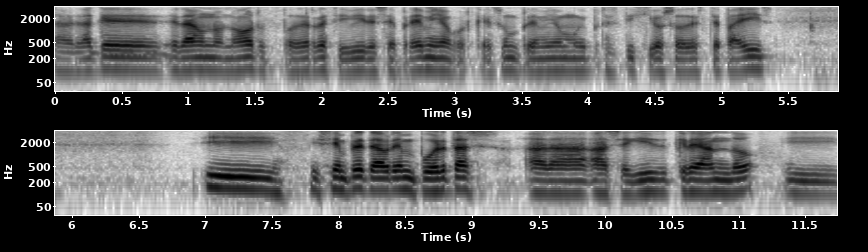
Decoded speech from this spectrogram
La verdad que era un honor poder recibir ese premio porque es un premio muy prestigioso de este país y, siempre te abren puertas a, seguir creando y,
